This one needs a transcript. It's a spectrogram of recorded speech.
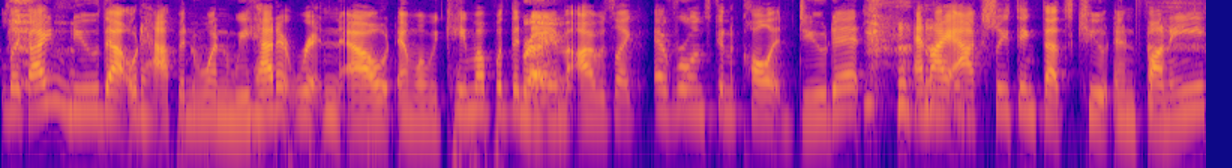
like I knew that would happen when we had it written out and when we came up with the Right. name. I was like, everyone's gonna call it Dude It, and I actually think that's cute and funny.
